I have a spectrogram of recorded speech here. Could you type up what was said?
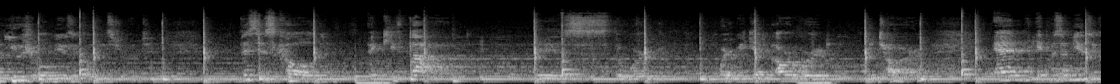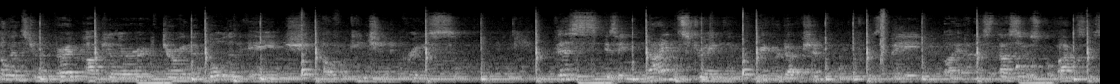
unusual musical instrument. This is called a kithara. Is the word where we get our word guitar. And it was a musical instrument very popular during the golden age of ancient Greece. This is a nine string reproduction which was made by Anastasios Kovacs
